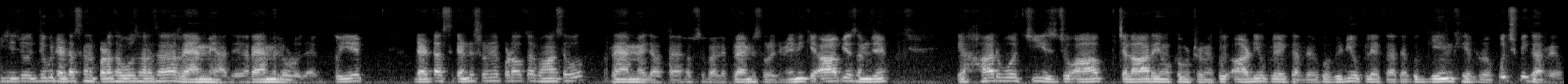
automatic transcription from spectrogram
ये जो जो भी डाटा इसके अंदर पड़ा था, वो सारा सारा रैम में आ जाएगा रैम में लोड हो जाएगा। तो ये डाटा सेकेंडरी स्टोरेज में पड़ा होता है, वहाँ से वो रैम में जाता है सबसे पहले, प्राइमरी स्टोरेज में। यानी कि आप ये समझें कि हर वो चीज़ जो आप चला रहे हो कंप्यूटर में, कोई ऑडियो प्ले कर रहे हो, कोई वीडियो प्ले कर रहे हो, कोई गेम खेल रहे हो, कुछ भी कर रहे हो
